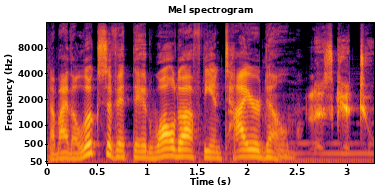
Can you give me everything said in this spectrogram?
Now, by the looks of it, they had walled off the entire dome. Let's get to work.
